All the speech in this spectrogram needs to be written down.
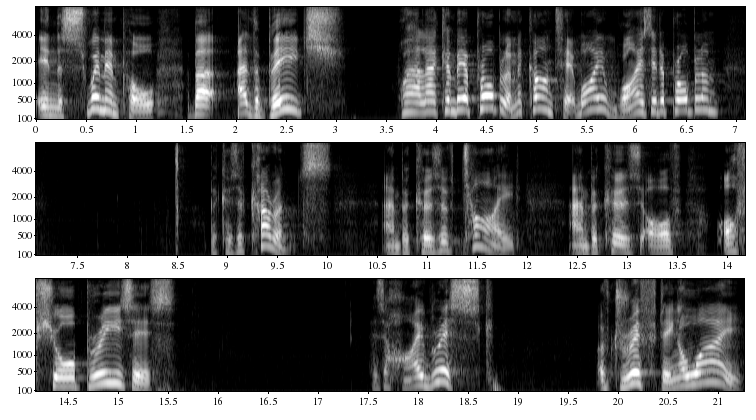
in the swimming pool, but at the beach, well, that can be a problem, can't it? Why, why is it a problem? Because of currents, and because of tide, and because of offshore breezes. There's a high risk of drifting away.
